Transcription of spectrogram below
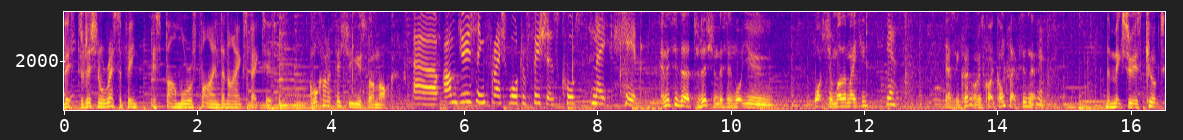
This traditional recipe is far more refined than I expected. And what kind of fish do you use for amok? Uh, I'm using freshwater fish. It's called snake head. And this is a tradition. This is what you watched your mother making? Yes, Yeah, it's incredible. It's quite complex, isn't it? yes. The mixture is cooked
